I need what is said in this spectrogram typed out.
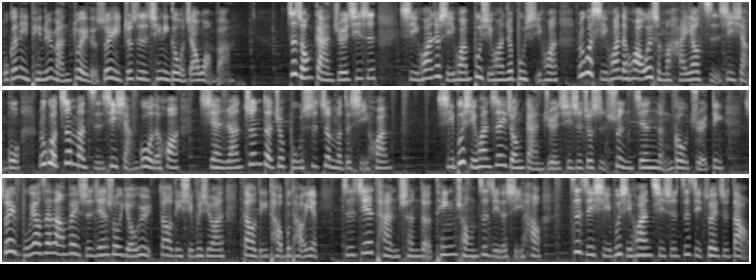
我跟你频率蛮对的，所以就是请你跟我交往吧。这种感觉其实喜欢就喜欢，不喜欢就不喜欢。如果喜欢的话，为什么还要仔细想过？如果这么仔细想过的话，显然真的就不是这么的喜欢。喜不喜欢这一种感觉，其实就是瞬间能够决定。所以不要再浪费时间说犹豫，到底喜不喜欢，到底讨不讨厌，直接坦诚的听从自己的喜好，自己喜不喜欢，其实自己最知道。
